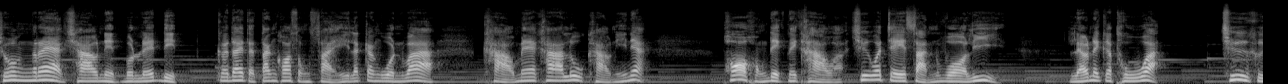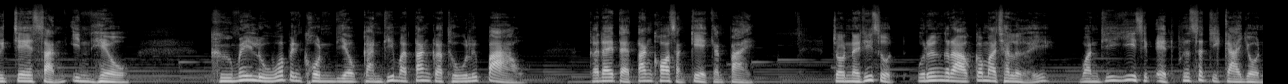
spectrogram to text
ช่วงแรกชาวเน็ตบน reddit ก็ได้แต่ตั้งข้อสงสัยและกังวลว่า ข่าวแม่ฆ่าลูกข่าวนี้เนี่ย พ่อของเด็กในข่าวอะชื่อว่าเจสันวอลลี่ แล้วในกระทู้อะชื่อคือเจสันอินเฮลคือไม่รู้ว่าเป็นคนเดียวกันที่มาตั้งกระทู้หรือเปล่า ก็ได้แต่ตั้งข้อสังเกตกันไป จนในที่สุดเรื่องราวก็มาเฉลย วันที่ 21 พฤศจิกายน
